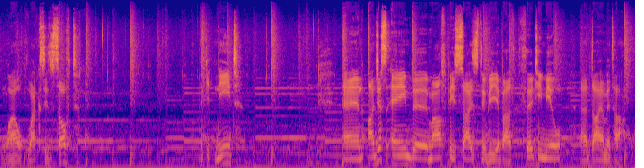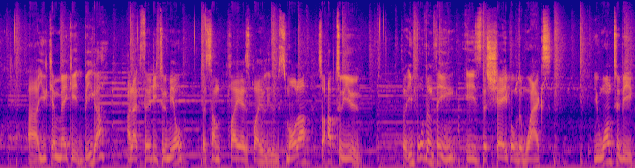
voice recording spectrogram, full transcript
while wax is soft, make it neat. And I just aim the mouthpiece size to be about 30 mil uh, diameter. Uh, you can make it bigger. I like 32 mil, but some players play a little bit smaller, so up to you. The important thing is the shape of the wax. You want to be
